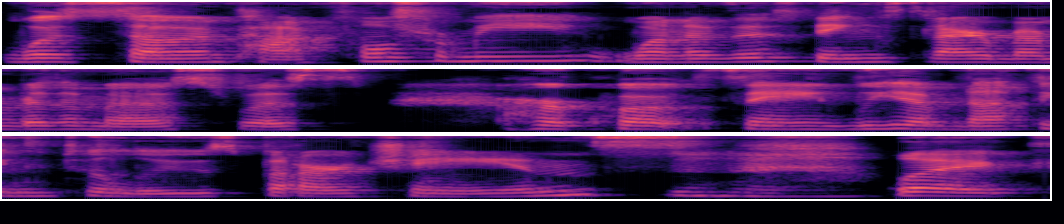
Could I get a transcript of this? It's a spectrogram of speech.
was so impactful for me. One of the things that I remember the most was her quote saying, We have nothing to lose but our chains. Mm-hmm. Like,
